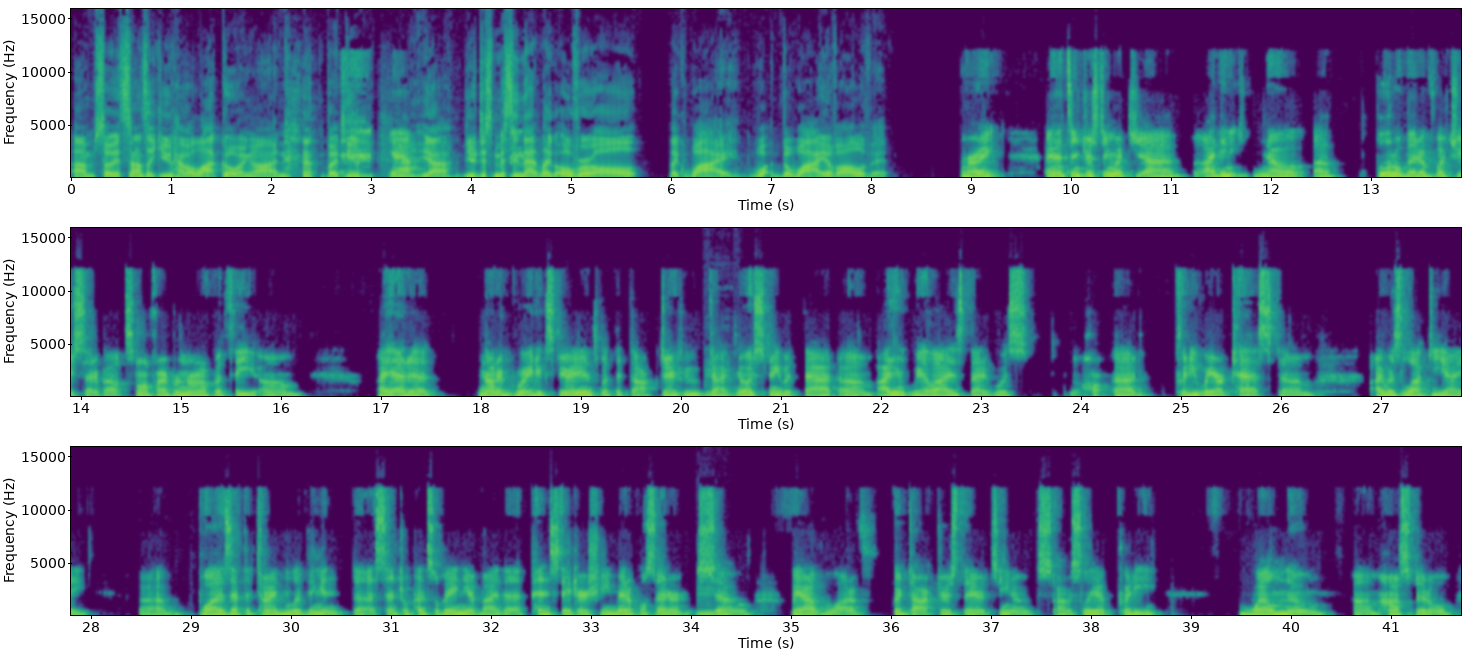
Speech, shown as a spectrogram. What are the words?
Um, so it sounds like you have a lot going on, but you, Yeah. yeah, you're just missing that like overall like why what the why of all of it Right. It's interesting what uh, I didn't know a little bit of what you said about small fiber neuropathy. Um, I had a not a great experience with the doctor who Mm. diagnosed me with that. Um, I didn't realize that it was a pretty rare test. Um, I was lucky. I uh, was at the time living in uh, central Pennsylvania by the Penn State Hershey Medical Center. Mm. So we have a lot of good doctors there. It's you know it's obviously a pretty well-known um, hospital,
